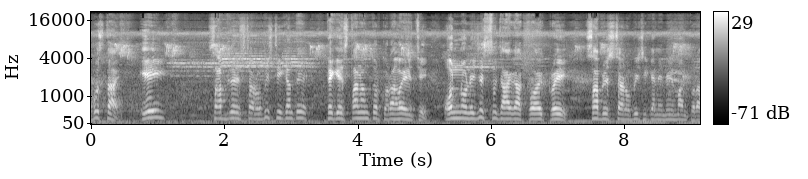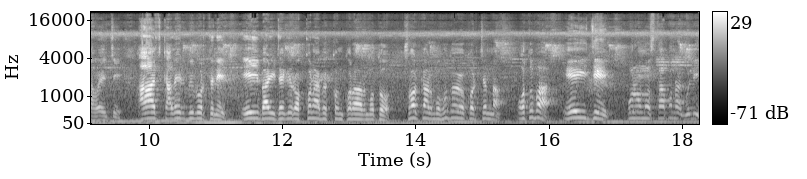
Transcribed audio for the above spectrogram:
অবস্থায় এই সাব রেজিস্ট্রার অফিসটি এখান থেকে স্থানান্তর করা হয়েছে। অন্য নিজস্ব জায়গা ক্রয় ক্রয়ে সাব রেজিস্ট্রার অফিস এখানে নির্মাণ করা হয়েছে। আজ কালের বিবর্তনে এই বাড়িটাকে রক্ষণাবেক্ষণ করার মতো সরকার মহোদয় করছেন না। অথবা এই যে পুরনো স্থাপনাগুলি,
